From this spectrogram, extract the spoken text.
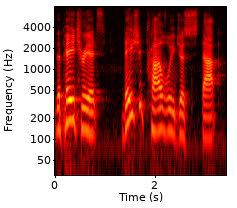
the Patriots, they should probably just stop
